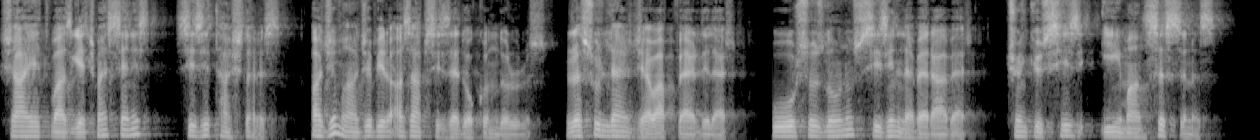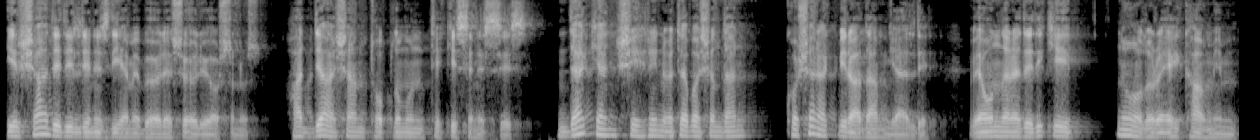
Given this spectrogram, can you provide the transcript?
Şayet vazgeçmezseniz, sizi taşlarız. Acı macı bir azap size dokundururuz. Resuller cevap verdiler. Uğursuzluğunuz sizinle beraber. Çünkü siz imansızsınız. İrşad edildiniz diye mi böyle söylüyorsunuz? Haddi aşan toplumun tekisiniz siz. Derken şehrin öte başından koşarak bir adam geldi ve onlara dedi ki: Ne olur ey kavmim,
